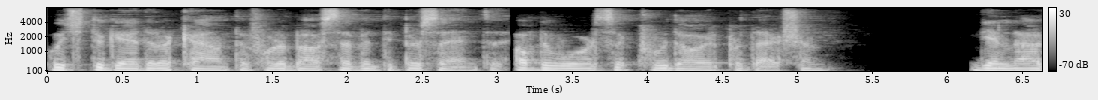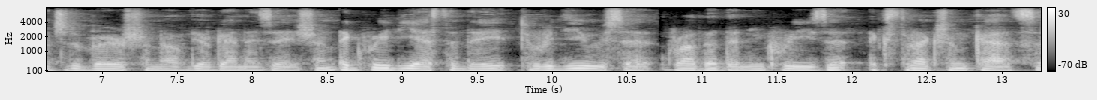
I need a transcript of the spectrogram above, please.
which together account for about 70% of the world's crude oil production. The enlarged version of the organization agreed yesterday to reduce rather than increase extraction cuts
